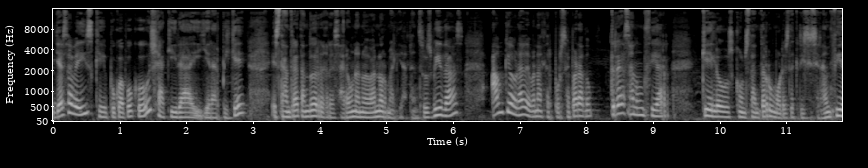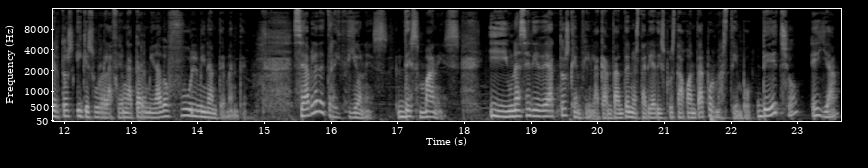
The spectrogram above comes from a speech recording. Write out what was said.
Ya sabéis que poco a poco Shakira y Gerard Piqué están tratando de regresar a una nueva normalidad en sus vidas, aunque ahora deben hacer por separado, tras anunciar que los constantes rumores de crisis eran ciertos y que su relación ha terminado fulminantemente. Se habla de traiciones, desmanes y una serie de actos que, en fin, la cantante no estaría dispuesta a aguantar por más tiempo. De hecho, ella,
